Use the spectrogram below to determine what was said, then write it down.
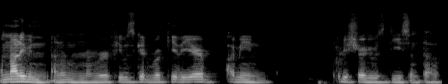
I'm not even. I don't remember if he was a good rookie of the year. I mean, pretty sure he was decent though.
